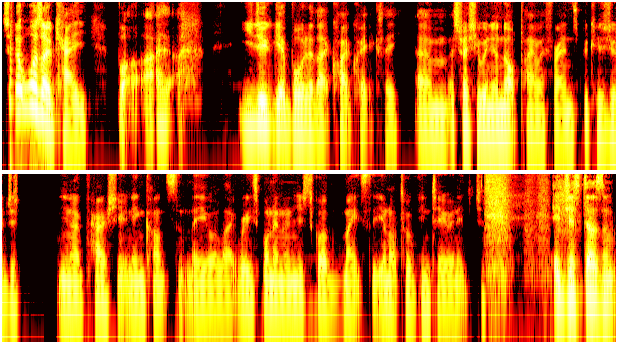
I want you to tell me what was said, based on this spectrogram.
So it was okay, but I, you do get bored of that quite quickly, um, especially when you're not playing with friends because you're just you know parachuting in constantly or like respawning on your squad mates that you're not talking to, and it just it just doesn't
